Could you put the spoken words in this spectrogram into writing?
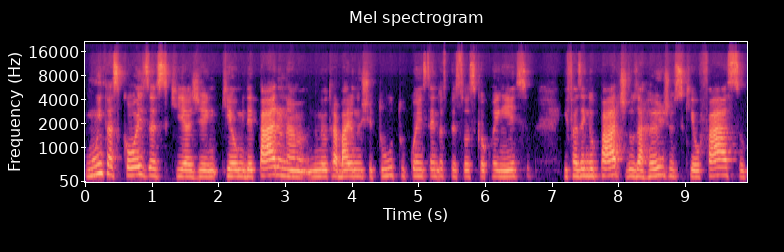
muitas coisas que a gente, que eu me deparo na, no meu trabalho no instituto, conhecendo as pessoas que eu conheço e fazendo parte dos arranjos que eu faço,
